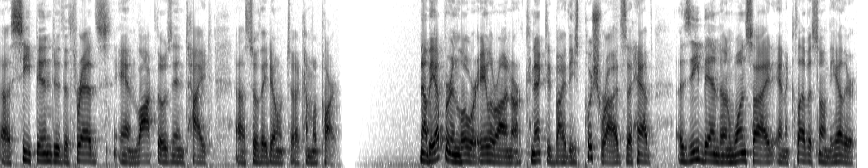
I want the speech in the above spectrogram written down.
uh, seep into the threads and lock those in tight uh, so they don't uh, come apart. Now the upper and lower aileron are connected by these push rods that have a Z-bend on one side and a clevis on the other.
